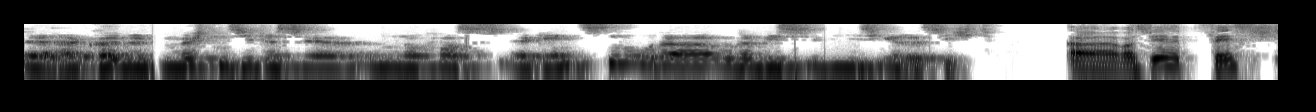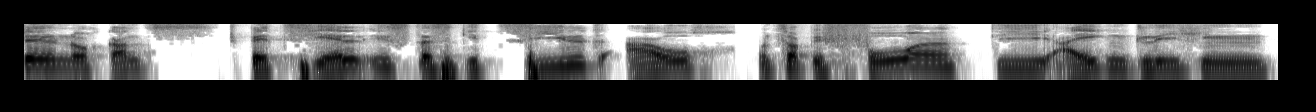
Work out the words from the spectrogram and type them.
Äh, Herr Kölbel, möchten Sie das äh, noch was ergänzen oder, oder wie, wie ist Ihre Sicht? Äh, was wir feststellen noch ganz speziell ist, dass gezielt auch, und zwar bevor die eigentlichen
